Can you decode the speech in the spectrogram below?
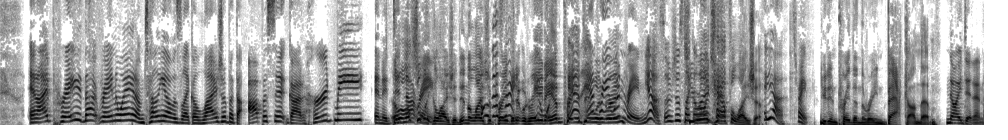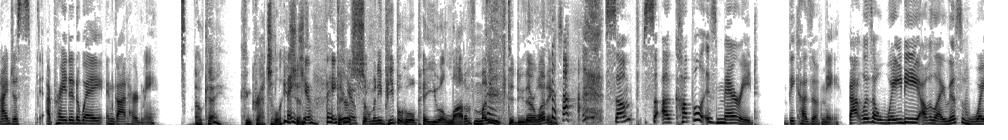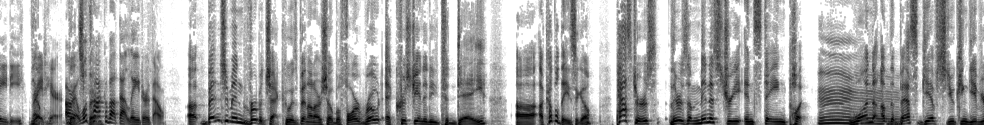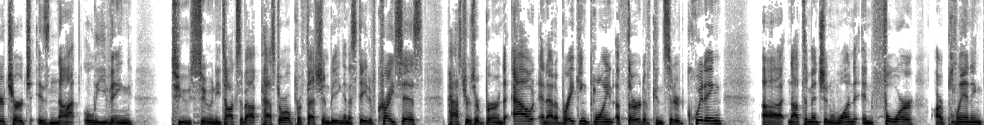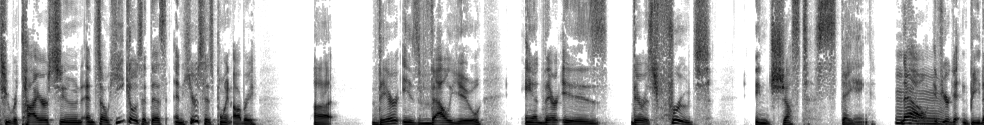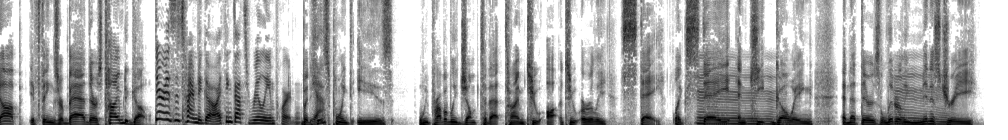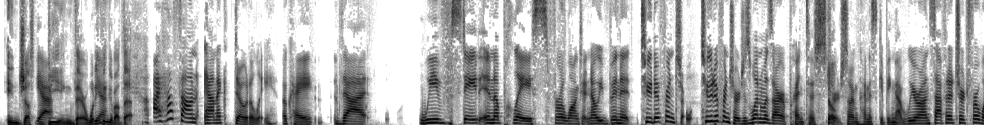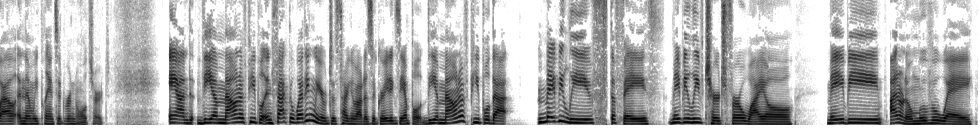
And I prayed that rain away, and I'm telling you, I was like Elijah, but the opposite. God heard me, and it did oh, not also rain. like Elijah. Didn't Elijah Oh, pray right. that it would rain It wa- and pray and, that it and would rain? would rain. Yeah, so it was just So like you were Elijah. like half Elijah. Yeah, that's right. You didn't pray then the rain back on them. No, I didn't. I just I prayed it away, and God heard me. Okay. Congratulations. Thank you. Thank there you. There are so many people who will pay you a lot of money to do their weddings. Some a couple is married because of me. That was a weighty. I was like, this is weighty right here. All right, we'll fair. talk about that later, though. Uh, Benjamin Vrbicek, who has been on our show before, wrote at Christianity Today uh, a couple days ago. Pastors, there's a ministry in staying put. One of the best gifts you can give your church is not leaving too soon. He talks about pastoral profession being in a state of crisis. Pastors are burned out and at a breaking point. A third have considered quitting. Uh, not to mention one in four are planning to retire soon. And so he goes at this, and here's his point, Aubrey. Uh, there is value and there is there is fruits in just staying. Now, if you're getting beat up, if things are bad, there's time to go. There is a time to go. I think that's really important. But Yeah. his point is we probably jumped to that time too uh, too early. Stay, like stay and keep Mm. going, and that there's literally ministry in just Yeah. being there. What do you Yeah. think about that? I have found anecdotally, okay, that we've stayed in a place for a long time. Now we've been at two different two different churches. One was our apprentice church, so I'm kind of skipping that. We were on staff at a church for a while, and then we planted Renewal Church. And the amount of people, in fact, the wedding we were just talking about is a great example. The amount of people that maybe leave the faith, maybe leave church for a while, maybe, I don't know, move away.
